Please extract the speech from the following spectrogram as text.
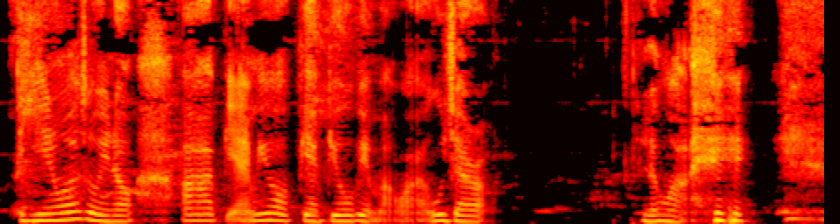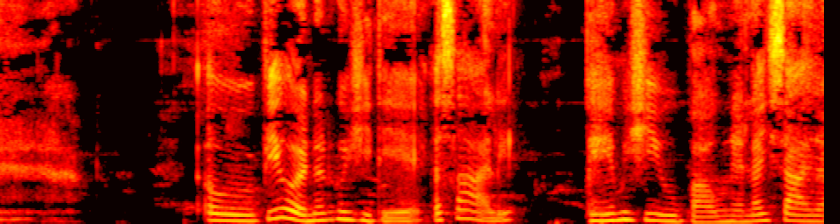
။အရင်တော့ဆိုရင်တော့အာပြန်ပြီးတော့ပြန်ပြောပြမှာကွာ။အခုကျတော့လုံးဝဟိုပြီးတော့နောက်တစ်ခုရှိတယ်အစကလေ ဘဲမရှိဘူးပါဘူးနဲ့လိုက်စားကြ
